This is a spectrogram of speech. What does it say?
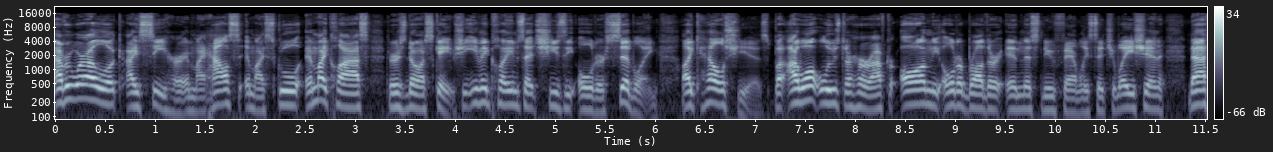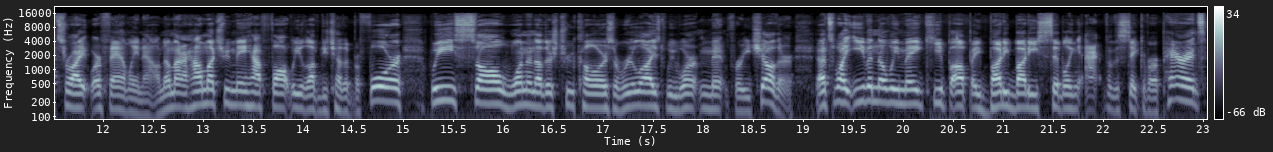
Everywhere I look, I see her. In my house, in my school, in my class, there's no escape. She even claims that she's the older sibling. Like hell she is. But I won't lose to her. After all, I'm the older brother in this new family situation. That's right, we're family now. No matter how much we may have fought, we loved each other before, we saw one another's true colors and realized we weren't meant for each other. That's why even though we may keep up a buddy-buddy sibling act for the sake of our parents,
